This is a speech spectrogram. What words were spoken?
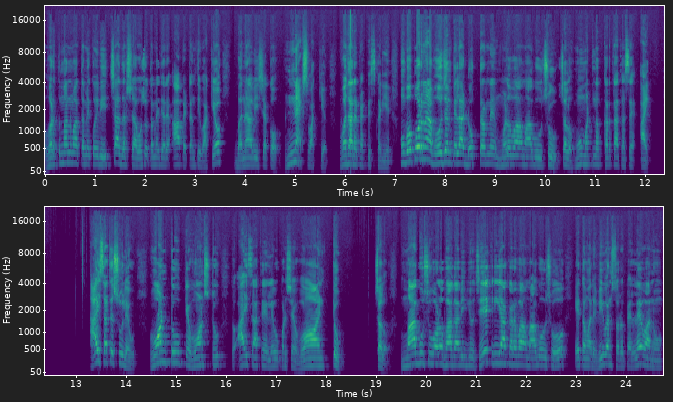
વર્તમાનમાં તમે કોઈ બી ઈચ્છા દર્શાવો છો, તમે ત્યારે આ પેટર્નથી વાક્યો બનાવી શકો. નેક્સ્ટ વાક્ય. વધારે પ્રેક્ટિસ કરીએ. હું બપોરના ભોજન પહેલા ડોક્ટરને મળવા માંગુ છું. ચલો, હું મતલબ કરતા થશે આઈ આઈ સાથે શું લેવું? વોન્ટ ટુ કે વોન્ટ્સ ટુ તો આઈ સાથે લેવું પડશે વોન્ટ ટુ ચલો માગુ છું વાળો ભાગ આવી ગયો જે ક્રિયા કરવા માંગો છો એ તમારે વિવન સ્વરૂપે લેવાનું.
